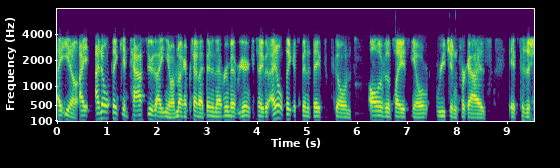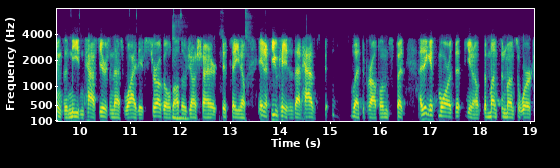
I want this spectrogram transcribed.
I, you know, I, I don't think in past years, I, you know, I'm not going to pretend I've been in that room every year and can tell you, but I don't think it's been that they've gone all over the place, you know, reaching for guys it positions a need in past years, and that's why they've struggled. Mm-hmm. Although John Schneider did say, you know, in a few cases that has led to problems, but I think it's more that you know the months and months of work,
